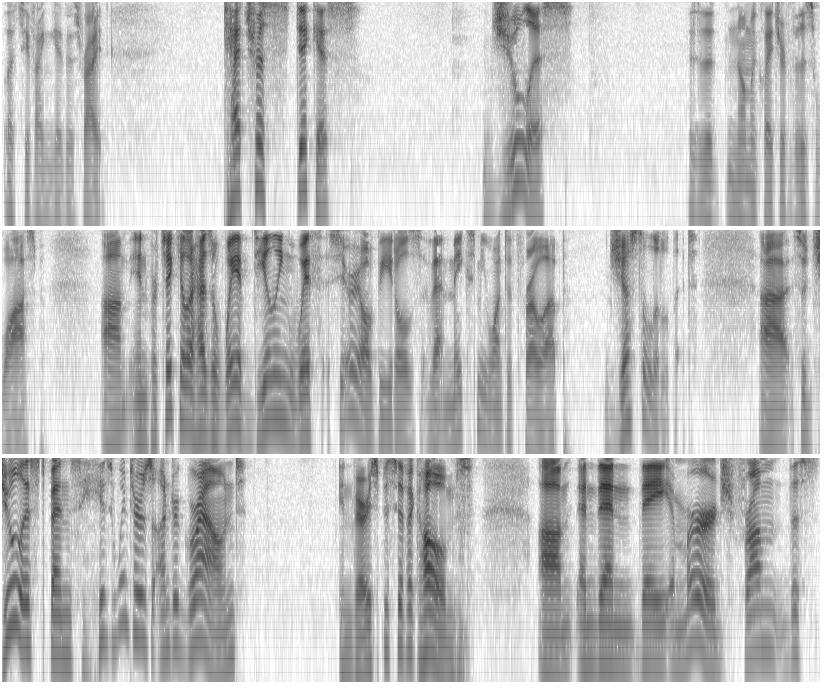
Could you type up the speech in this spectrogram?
let's see if I can get this right. Tetrastichus julis is the nomenclature for this wasp. Um, in particular, has a way of dealing with cereal beetles that makes me want to throw up just a little bit. Uh, so Julis spends his winters underground in very specific homes um, and then they emerge from this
